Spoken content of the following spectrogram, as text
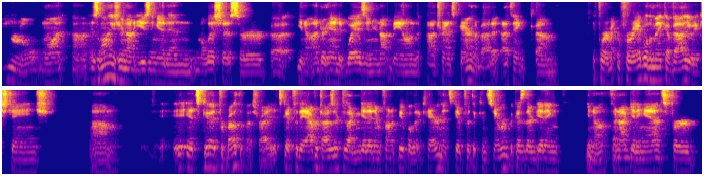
general want, uh, as long as you're not using it in malicious or uh, you know underhanded ways, and you're not being uh, transparent about it. I think um, if we're if we're able to make a value exchange, um, it, it's good for both of us, right? It's good for the advertiser because I can get it in front of people that care, and it's good for the consumer because they're getting, you know, they're not getting ads for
